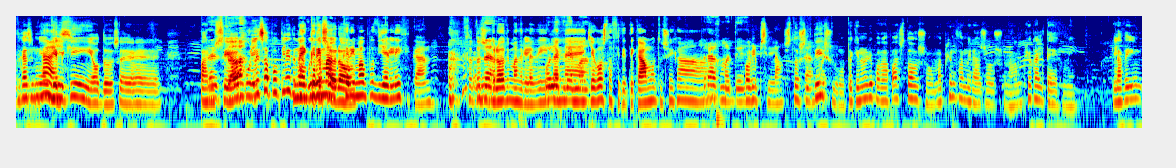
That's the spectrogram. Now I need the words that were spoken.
Βγάζει μια nice. αγγελική όντως ε, παρουσία Ευχαριστώ. που λες αποκλείεται να Ναι, ακούει το κρίμα, σωρό. κρίμα που διαλύθηκαν. Αυτό το Ναι. συγκρότημα δηλαδή. Πολύ Ήταν κρίμα. και εγώ στα φοιτητικά μου, τους είχα Πράγματι. πολύ ψηλά. Στο CD σου, το καινούριο που αγαπάς τόσο, με ποιον θα μοιραζόσουν, με ποιο καλλιτέχνη; Δηλαδή,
